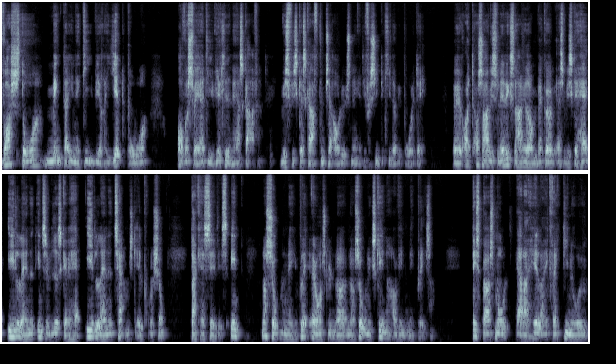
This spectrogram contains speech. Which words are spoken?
hvor store mængder energi vi reelt bruger, og hvor svære de i virkeligheden er at skaffe, hvis vi skal skaffe dem til afløsning af de fossile kilder, vi bruger i dag. Øh, og, og så har vi slet ikke snakket om, hvad gør vi? Altså, vi skal have et eller andet, indtil videre skal vi have et eller andet termisk elproduktion, der kan sættes ind når solen ikke blæ- øh, undskyld, når, når solen ikke skinner og vinden ikke blæser. Det spørgsmål er der heller ikke rigtig noget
